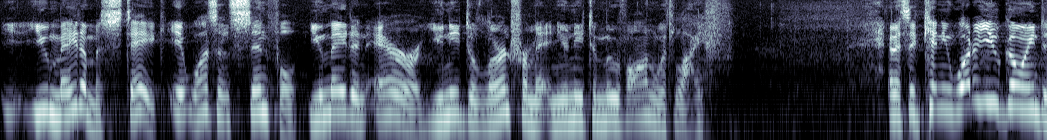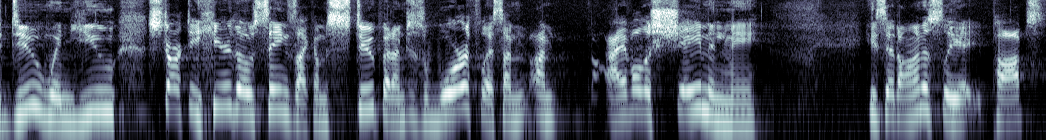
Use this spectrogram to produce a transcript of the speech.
you made a mistake. It wasn't sinful. You made an error. You need to learn from it, and you need to move on with life. And I said, Kenny, what are you going to do when you start to hear those things like, I'm stupid, I'm just worthless, I'm, I'm, I have all this shame in me? He said, honestly, Pops,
